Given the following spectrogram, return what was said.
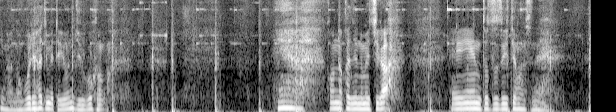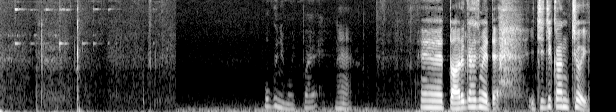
今登り始めて45分いやーこんな感じの道が延々と続いてますね。奥にもいっぱい。ね。えー、っと歩き始めて1時間ちょい。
